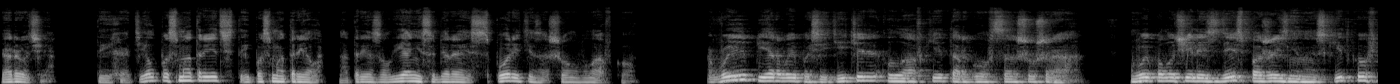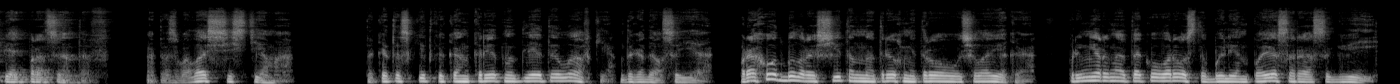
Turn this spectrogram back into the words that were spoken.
«Короче, ты хотел посмотреть, ты посмотрел», — отрезал я, не собираясь спорить, и зашел в лавку. «Вы первый посетитель лавки торговца Шушра. Вы получили здесь пожизненную скидку в пять процентов», — отозвалась система. «Так это скидка конкретно для этой лавки», — догадался я. Проход был рассчитан на трехметрового человека. Примерно такого роста были НПС расы Гвей.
